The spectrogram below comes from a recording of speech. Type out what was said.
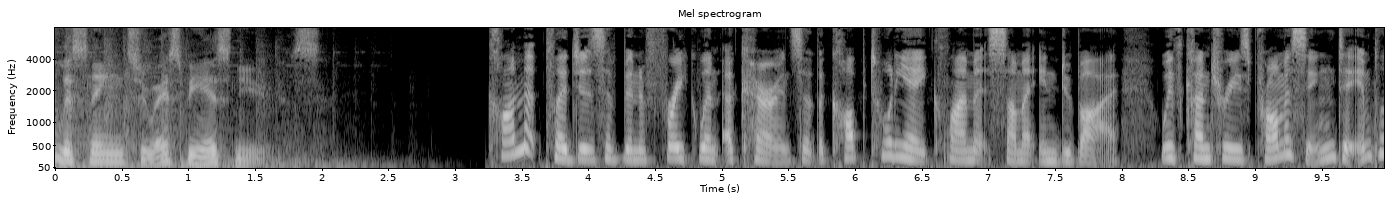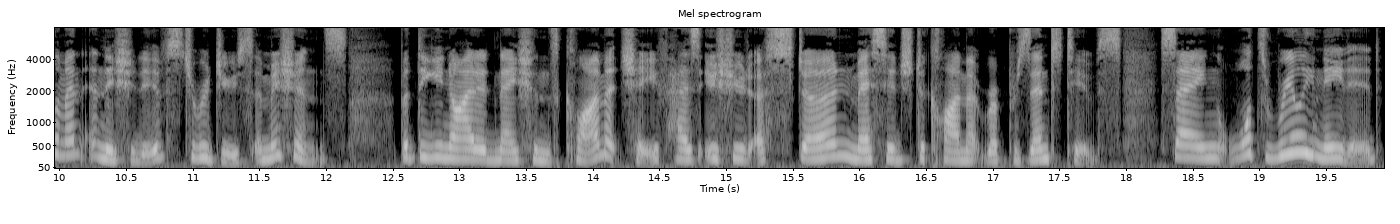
listening to SBS News. Climate pledges have been a frequent occurrence at the COP28 climate summit in Dubai, with countries promising to implement initiatives to reduce emissions. But the United Nations climate chief has issued a stern message to climate representatives, saying what's really needed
